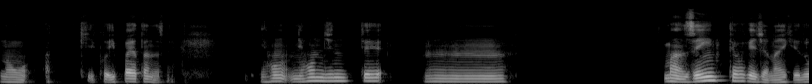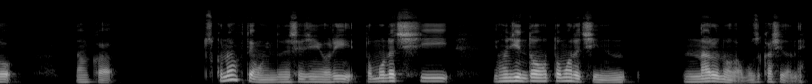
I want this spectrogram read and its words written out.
の、あ結構いっぱいやったんですね。日本、日本人って、うーん、まあ全員ってわけじゃないけど、なんか、少なくてもインドネシア人より友達、日本人と友達になるのが難しいだね。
